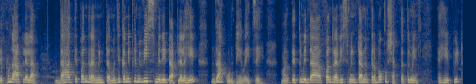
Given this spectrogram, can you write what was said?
ते पुन्हा आपल्याला दहा ते पंधरा मिनटं म्हणजे कमीत कमी वीस मिनिट आपल्याला हे झाकून ठेवायचं आहे मग ते तुम्ही दहा पंधरा वीस मिनटानंतर बघू शकता तुम्ही तर हे पीठ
